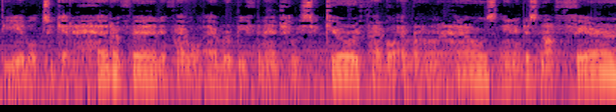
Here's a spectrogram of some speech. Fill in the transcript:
be able to get ahead of it, if I will ever be financially secure, if I will ever own a house. And it is not fair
